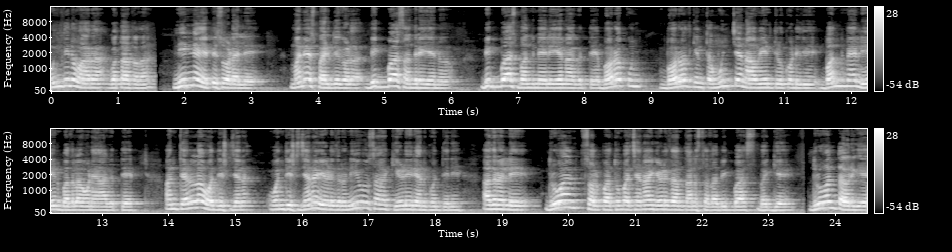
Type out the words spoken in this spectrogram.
ಮುಂದಿನ ವಾರ ಗೊತ್ತಾಗ್ತದ ನಿನ್ನೆ ಎಪಿಸೋಡಲ್ಲಿ ಮನೆ ಸ್ಪರ್ಧಿಗಳು ಬಿಗ್ ಬಾಸ್ ಅಂದರೆ ಏನು? ಬಿಗ್ ಬಾಸ್ ಬಂದ ಮೇಲೆ ಏನಾಗುತ್ತೆ? ಬರೋ ಕುಂ ಬರೋದಕ್ಕಿಂತ ಮುಂಚೆ ನಾವೇನು ತಿಳ್ಕೊಂಡಿದ್ವಿ? ಬಂದ ಮೇಲೆ ಏನು ಬದಲಾವಣೆ ಆಗುತ್ತೆ? ಅಂತೆಲ್ಲ ಒಂದಿಷ್ಟು ಜನ ಒಂದಿಷ್ಟು ಜನ ಹೇಳಿದರು, ನೀವು ಸಹ ಕೇಳಿರಿ ಅನ್ಕೊತೀನಿ. ಅದರಲ್ಲಿ ಧ್ರುವಂತ್ ಸ್ವಲ್ಪ ತುಂಬ ಚೆನ್ನಾಗಿ ಹೇಳಿದ ಅಂತ ಅನಿಸ್ತದ ಬಿಗ್ ಬಾಸ್ ಬಗ್ಗೆ. ಧ್ರುವಂತ್ ಅವರಿಗೆ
